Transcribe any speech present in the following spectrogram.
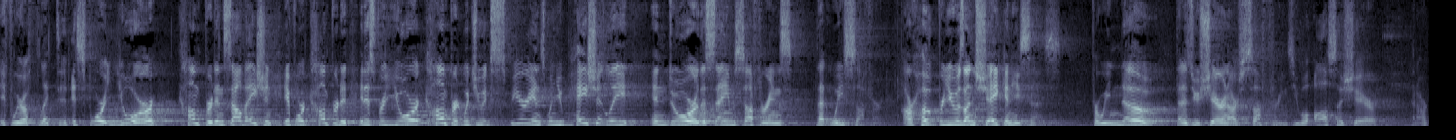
if we're afflicted, it's for your comfort and salvation. If we're comforted, it is for your comfort, which you experience when you patiently endure the same sufferings that we suffer. Our hope for you is unshaken, he says, for we know that as you share in our sufferings, you will also share in our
